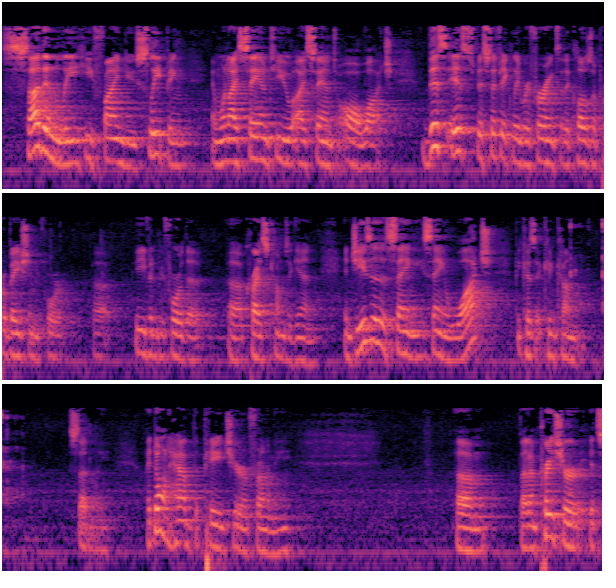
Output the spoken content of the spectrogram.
suddenly he find you sleeping. And when I say unto you, I say unto all, watch. This is specifically referring to the close of probation for uh, even before the uh, Christ comes again. And Jesus is saying, He's saying, watch because it can come suddenly. I don't have the page here in front of me, um, but I'm pretty sure it's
